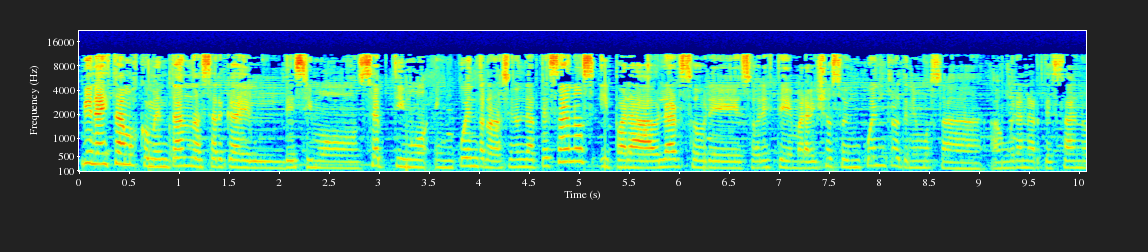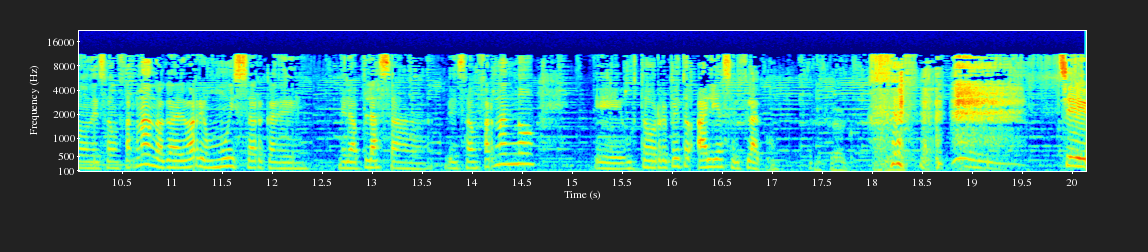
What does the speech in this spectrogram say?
Bien, ahí estábamos comentando acerca del decimoséptimo Encuentro Nacional de Artesanos y para hablar sobre, sobre este maravilloso encuentro tenemos a, a un gran artesano de San Fernando, acá del barrio, muy cerca de, de la plaza de San Fernando, eh, Gustavo Repeto, alias El Flaco. Che,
